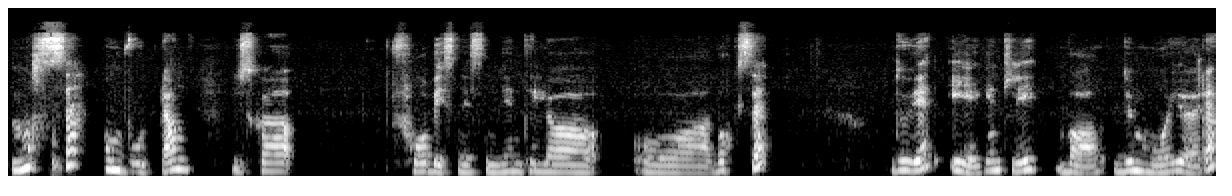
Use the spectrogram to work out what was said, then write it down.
masse om hvordan du skal få businessen din til å, å vokse. Du vet egentlig hva du må gjøre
